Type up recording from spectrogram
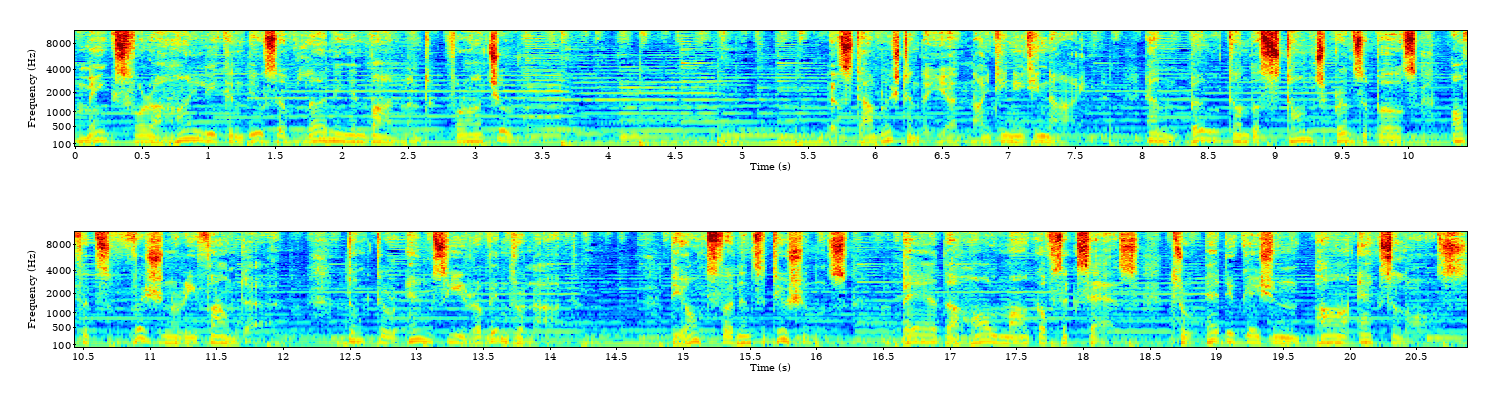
makes for a highly conducive learning environment for our children. Established in the year 1989 and built on the staunch principles of its visionary founder, Dr. M.C. Ravindranath, the Oxford institutions bear the hallmark of success through education par excellence.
